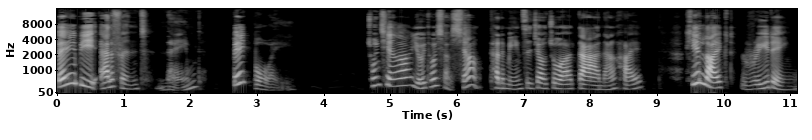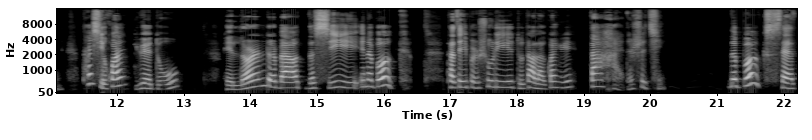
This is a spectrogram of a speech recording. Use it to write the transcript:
baby elephant named Big Boy. 从前啊，有一头小象，它的名字叫做大男孩。He liked reading，他喜欢阅读。He learned about the sea in a book，他在一本书里读到了关于大海的事情。The book said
